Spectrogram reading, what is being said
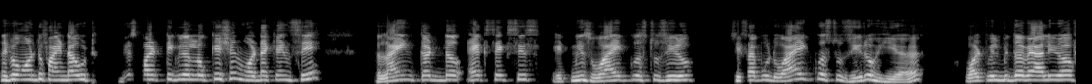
If I want to find out this particular location, what I can say, the line cut the x-axis, it means y equals to 0. So if I put y equals to 0 here, what will be the value of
